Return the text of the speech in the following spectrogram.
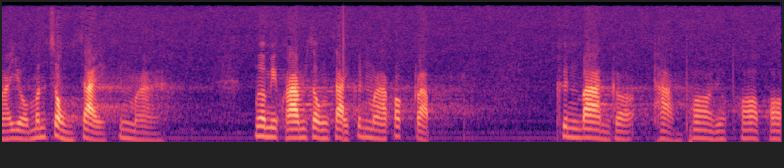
มาโยมมันส่งใจขึ้นมา เมื่อมีความสงสัยขึ้นมาก็กลับ ขึ้นบ้านก็ถามพ่อเรือพ่อพ่อ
